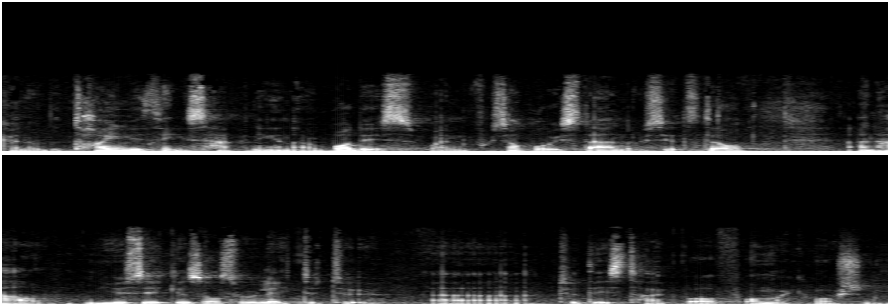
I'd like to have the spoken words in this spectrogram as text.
kind of the tiny things happening in our bodies when, for example, we stand or sit still, and how music is also related to uh, to this type of, of micromotion.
